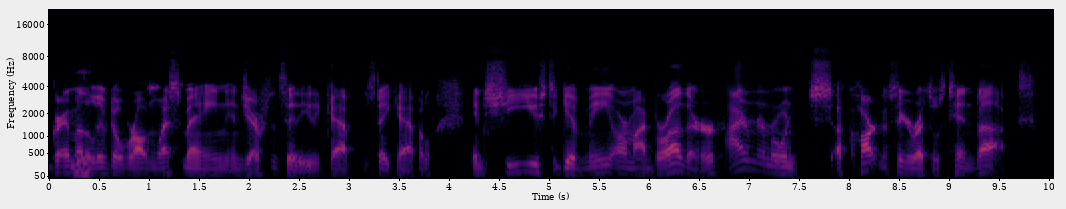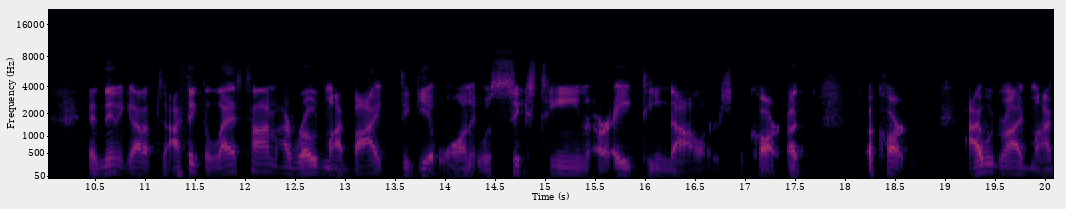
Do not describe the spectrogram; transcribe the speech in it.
grandmother mm-hmm. lived over on West Main in Jefferson City, the cap, the state capital, and she used to give me or my brother. I remember when a carton of cigarettes was ten bucks, and then it got up to. I think the last time I rode my bike to get one, it was sixteen or eighteen dollars a cart a, a carton. I would ride my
